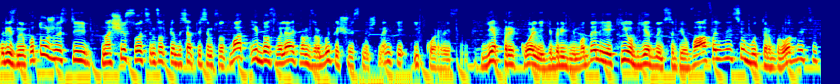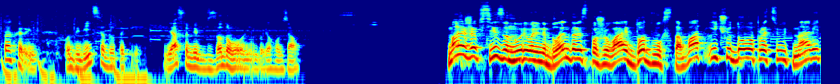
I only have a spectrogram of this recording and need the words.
різної потужності на 600, 750, 800 Вт і дозволяють вам зробити щось смачненьке і корисне. Є прикольні гібридні моделі, які об'єднують собі вафельницю, бутербродницю та гриль. Подивіться до таких. Я собі б з задоволенням би його взяв. Майже всі занурювальні блендери споживають до 200 Вт і чудово працюють навіть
